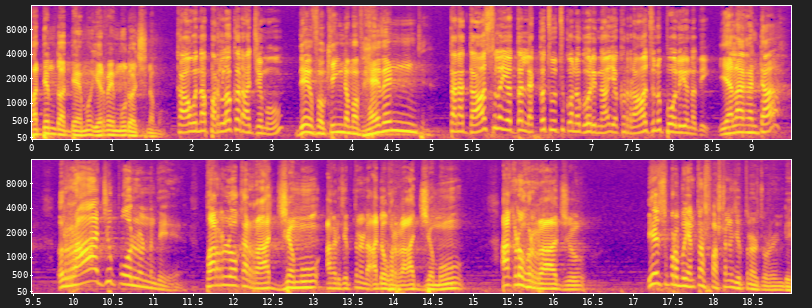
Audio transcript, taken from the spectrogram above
పద్దెనిమిదో అధ్యాయము ఇరవై మూడు వచ్చినము కావున పరలోక రాజ్యము they for kingdom of heaven తన దాసుల యొద్ద లెక్క చూచుకొనగోరిన యొక్క రాజును పోలి ఉన్నది ఎలాగంట? రాజు పోలున్నది. పరలోక రాజ్యము అక్కడ చెప్తున్నాడు అదొక రాజ్యము అక్కడ ఒక రాజు. యేసు ప్రభు ఎంత స్పష్టంగా చెప్తున్నాడు చూడండి.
